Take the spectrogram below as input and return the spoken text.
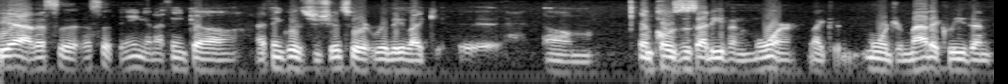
yeah, that's the that's the thing, and I think uh, I think with jujitsu it really like uh, um, imposes that even more, like more dramatically than.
